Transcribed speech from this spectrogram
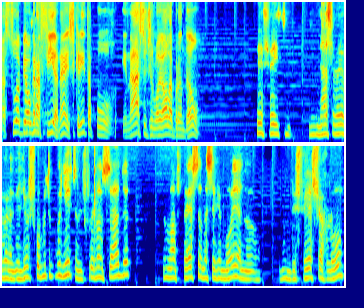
a sua biografia, né, escrita por Inácio de Loyola Brandão. Perfeito. Inácio de Loyola Brandão. Ficou muito bonito. Foi lançado numa festa, numa cerimônia, no, no buffet Charlot.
